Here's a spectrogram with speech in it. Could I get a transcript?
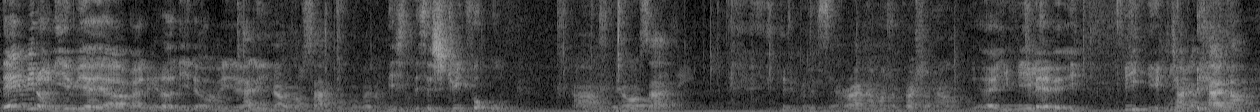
They, we don't need VAR, man. We don't need it over I'm here. telling you that was offside, but. This, this is street football. Ah, you're offside. Yeah, right now I'm under pressure now. yeah, you feel it, innit? Trying to turn up.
